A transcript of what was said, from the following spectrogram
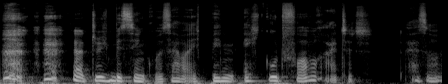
natürlich ein bisschen größer, aber ich bin echt gut vorbereitet. Also,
